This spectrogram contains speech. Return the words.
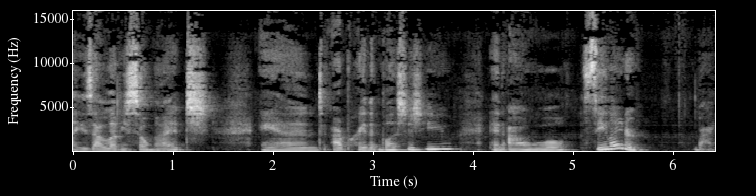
Ladies, I love you so much and I pray that blesses you and I will see you later. Bye.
